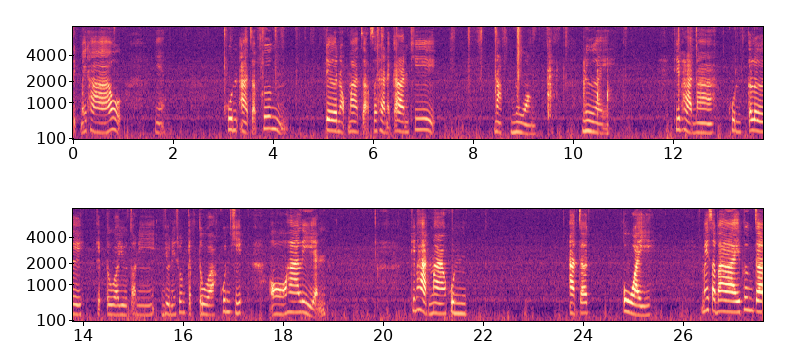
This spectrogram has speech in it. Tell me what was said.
สิบไม้เท้า เนี่ย คุณอาจจะเพิ่งเดินออกมาจากสถานการณ์ที่หนักหน่วง เหนื่อย ที่ผ่านมาคุณก็เลยเก็บตัวอยู่ตอนนี้อยู่ในช่วงเก็บตัวคุณคิด อ๋อห้าเหรียญที่ผ่านมาคุณอาจจะป่วย ไม่สบายเพิ่งจะ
